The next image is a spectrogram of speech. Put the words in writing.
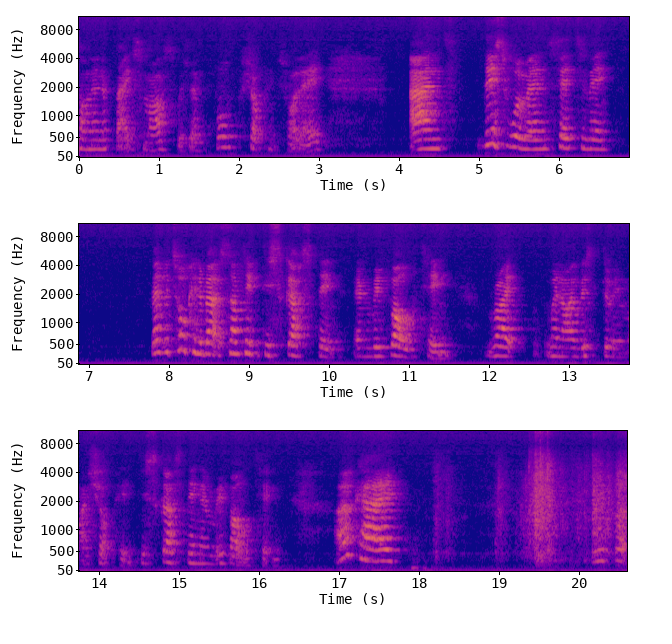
on and a face mask with a full shopping trolley and this woman said to me, they were talking about something disgusting and revolting right when I was doing my shopping. Disgusting and revolting. Okay. We've got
